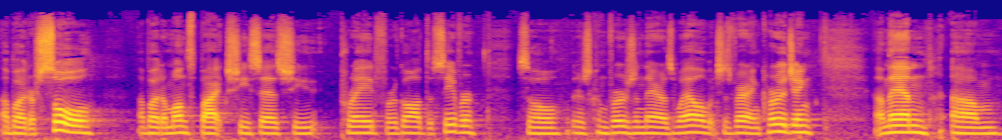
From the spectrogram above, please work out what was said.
about her soul about a month back, she says she prayed for God to save her. So there's conversion there as well, which is very encouraging. And then um,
